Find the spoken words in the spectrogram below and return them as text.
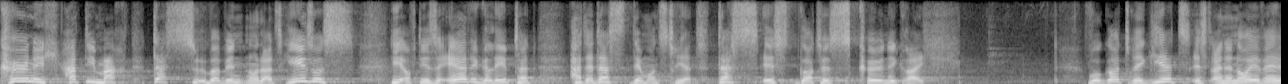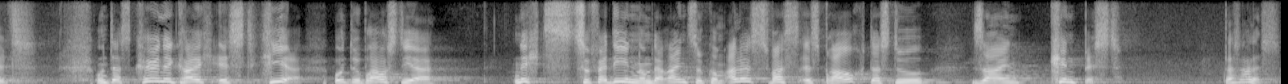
König hat die Macht, das zu überwinden. Und als Jesus hier auf dieser Erde gelebt hat, hat er das demonstriert. Das ist Gottes Königreich. Wo Gott regiert, ist eine neue Welt. Und das Königreich ist hier. Und du brauchst dir nichts zu verdienen, um da reinzukommen. Alles, was es braucht, dass du sein Kind bist. Das alles.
